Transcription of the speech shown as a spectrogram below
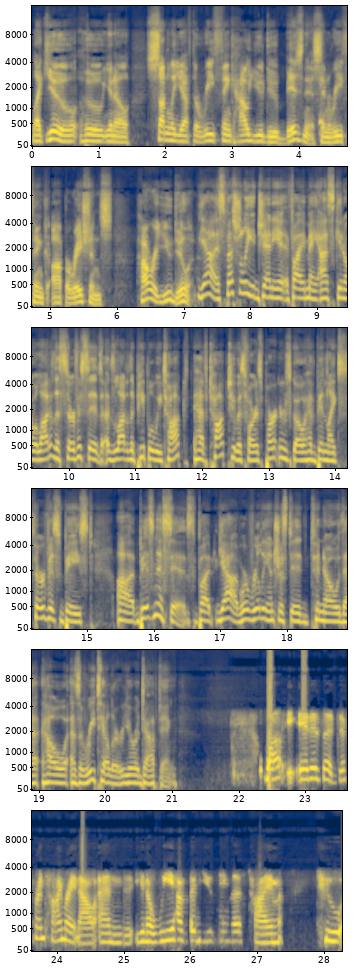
like you who, you know, suddenly you have to rethink how you do business and rethink operations. How are you doing? Yeah, especially Jenny, if I may ask, you know, a lot of the services, a lot of the people we talk have talked to as far as partners go have been like service based uh, businesses. But yeah, we're really interested to know that how, as a retailer, you're adapting. Well, it is a different time right now. And, you know, we have been using this time to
